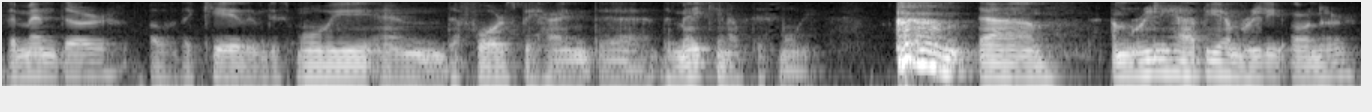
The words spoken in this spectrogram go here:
the mentor of the kid in this movie and the force behind the making of this movie. um, I'm really happy, I'm really honored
